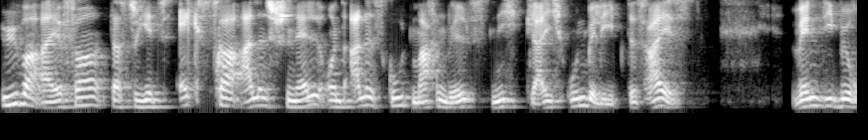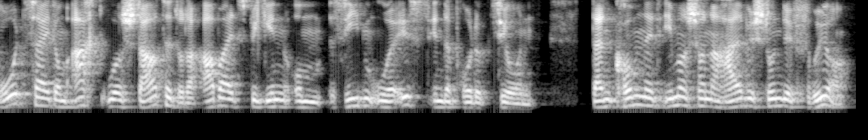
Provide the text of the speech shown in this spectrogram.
Übereifer, dass du jetzt extra alles schnell und alles gut machen willst, nicht gleich unbeliebt. Das heißt, wenn die Bürozeit um 8 Uhr startet oder Arbeitsbeginn um 7 Uhr ist in der Produktion, dann komm nicht immer schon eine halbe Stunde früher.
